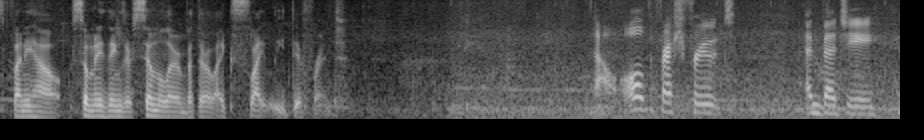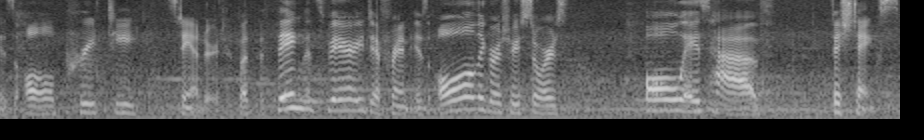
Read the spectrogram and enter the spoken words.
It's funny how so many things are similar, but they're like slightly different. Now, all the fresh fruit and veggie is all pretty standard. But the thing that's very different is all the grocery stores always have fish tanks.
